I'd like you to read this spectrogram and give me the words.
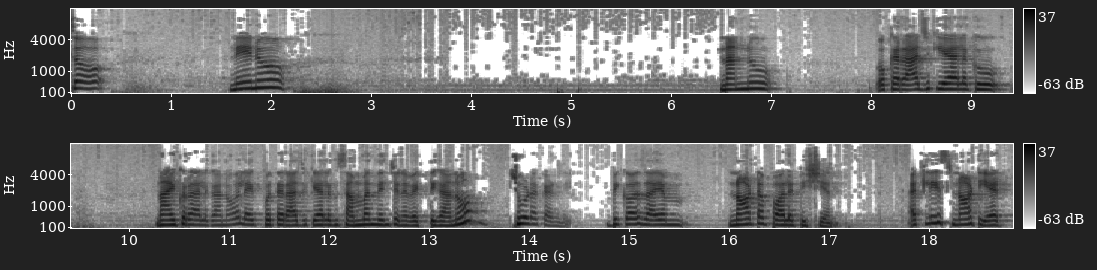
so నేను నన్ను ఒక రాజకీయాలకు నాయకురాలుగానో లేకపోతే రాజకీయాలకు సంబంధించిన వ్యక్తిగానో చూడకండి. Because I'm not a politician at least not at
